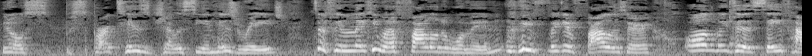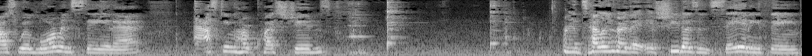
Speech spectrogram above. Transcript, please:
you know sparked his jealousy and his rage to feeling like he want to follow the woman. he freaking follows her all the way to the safe house where Lauren's staying at, asking her questions and telling her that if she doesn't say anything,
